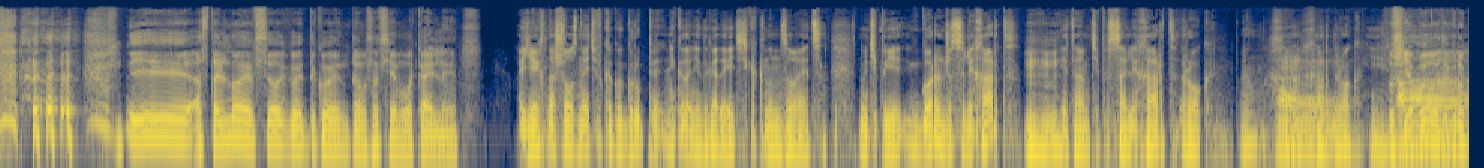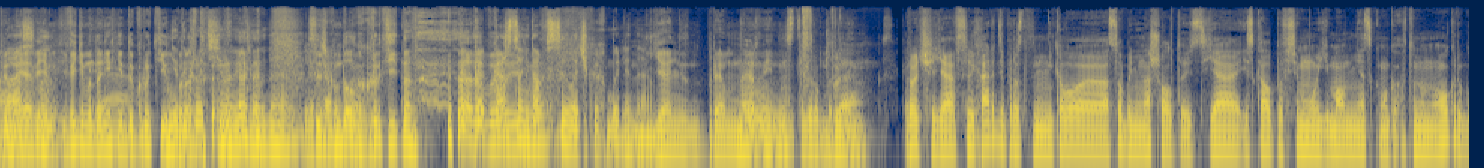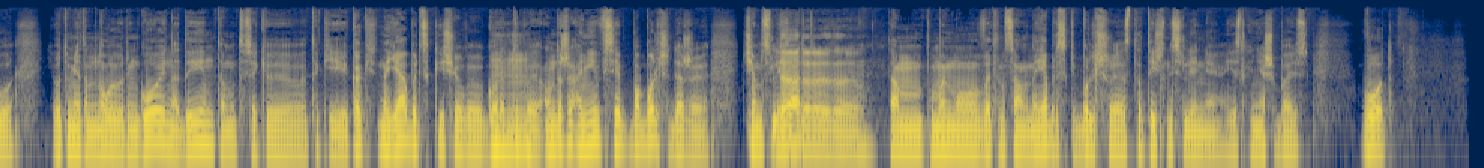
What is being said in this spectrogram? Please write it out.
и остальное все такое, ну, там совсем локальное. А я их нашел, знаете, в какой группе? Никогда не догадаетесь, как она называется. Ну, типа, город же Салихард, и там, типа, Салихард Рок. Понял? А. Хард Рок. Слушай, я был в этой группе, но я, видимо, до них не докрутил Не докрутил, видимо, да. Слишком долго крутить надо. было, Кажется, они там в ссылочках были, да. Я не, прям... Наверное, ну, единственная группа, да. Короче, я в Сальхарде просто никого особо не нашел. То есть я искал по всему Ямал-Ненецкому автономному округу. И вот у меня там Новый Уренгой, Надым, там вот всякие такие, как Ноябрьск еще город Мгм. такой. Он даже, они все побольше даже, чем Да, Салихард. да, да, да. Там, по-моему, в этом самом Ноябрьске больше 100 тысяч населения, если не ошибаюсь. Вот.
